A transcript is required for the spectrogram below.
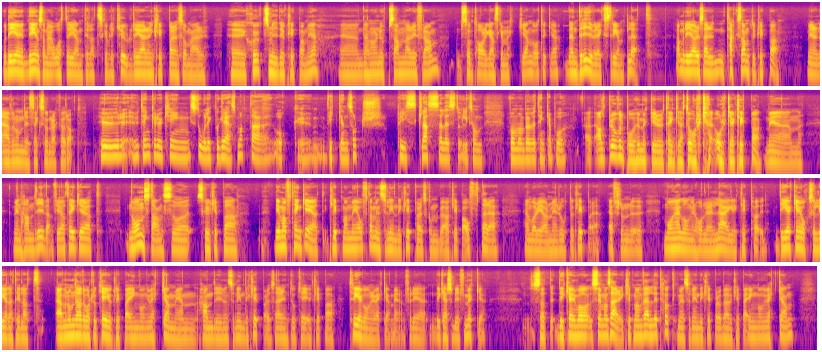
Och det är, det är en sån här återigen till att det ska bli kul. Det är en klippare som är eh, sjukt smidig att klippa med. Eh, den har en uppsamlare i fram som tar ganska mycket ändå tycker jag. Den driver extremt lätt. Ja men det gör det så här tacksamt att klippa med den även om det är 600 kvadrat. Hur, hur tänker du kring storlek på gräsmatta och Eh, vilken sorts prisklass eller liksom vad man behöver tänka på? Allt beror väl på hur mycket du tänker att du orkar, orkar klippa med en, med en handdriven. För jag tänker att någonstans så ska du klippa... Det man får tänka är att klipper man med, ofta med en cylinderklippare så kommer du behöva klippa oftare än vad du gör med en rotorklippare. Eftersom du många gånger håller en lägre klipphöjd. Det kan ju också leda till att även om det hade varit okej att klippa en gång i veckan med en handdriven cylinderklippare så är det inte okej att klippa tre gånger i veckan med den. För det, det kanske blir för mycket. Så att det kan ju vara, ser man så här, klipper man väldigt högt med en cylinderklippare och behöver klippa en gång i veckan,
